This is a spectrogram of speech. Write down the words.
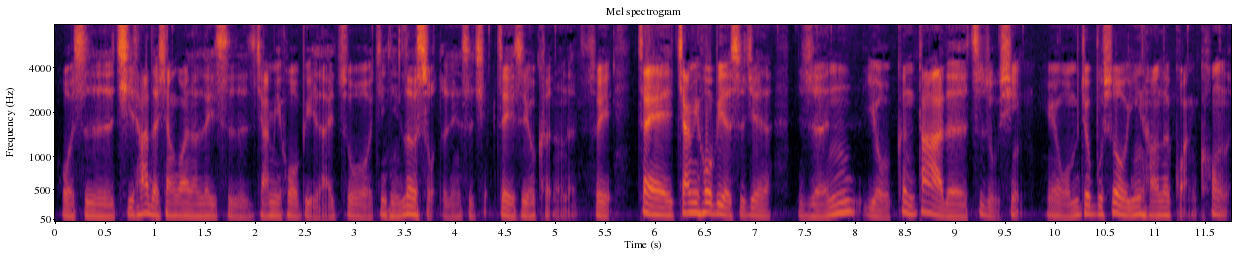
或是其他的相关的类似的加密货币来做进行勒索这件事情，这也是有可能的。所以在加密货币的世界呢，人有更大的自主性，因为我们就不受银行的管控了。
